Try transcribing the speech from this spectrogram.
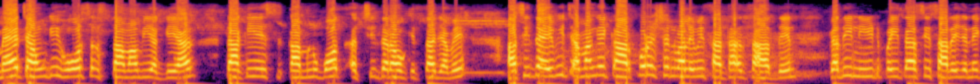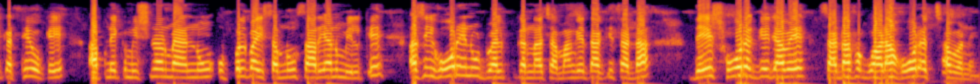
ਮੈਂ ਚਾਹੂੰਗੀ ਹੋਰ ਸੰਸਥਾਵਾਂ ਵੀ ਅੱਗੇ ਆਣ, ਤਾਂ ਕਿ ਇਸ ਕੰਮ ਨੂੰ ਬਹੁਤ ਅੱਛੀ ਤਰ੍ਹਾਂ ਉਹ ਕੀਤਾ ਜਾਵੇ। ਅਸੀਂ ਤਾਂ ਇਹ ਵੀ ਚਾਹਾਂਗੇ ਕਾਰਪੋਰੇਸ਼ਨ ਵਾਲੇ ਵੀ ਸਾਡਾ ਸਾਥ ਦੇਣ। ਕਦੀ ਨੀਟ ਪਈ ਤਾਂ ਅਸੀਂ ਸਾਰੇ ਜਣੇ ਇਕੱਠੇ ਹੋ ਕੇ ਆਪਣੇ ਕਮਿਸ਼ਨਰ ਮੈਨ ਨੂੰ, ਉੱਪਲ ਭਾਈ ਸਭ ਨੂੰ ਸਾਰਿਆਂ ਨੂੰ ਮਿਲ ਕੇ ਅਸੀਂ ਹੋਰ ਇਹਨੂੰ ਡਿਵੈਲਪ ਕਰਨਾ ਚਾਹਾਂਗੇ ਤਾਂ ਕਿ ਸਾਡਾ ਦੇਸ਼ ਹੋਰ ਅੱਗੇ ਜਾਵੇ, ਸਾਡਾ ਫਗਵਾੜਾ ਹੋਰ ਅੱਛਾ ਬਣੇ।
